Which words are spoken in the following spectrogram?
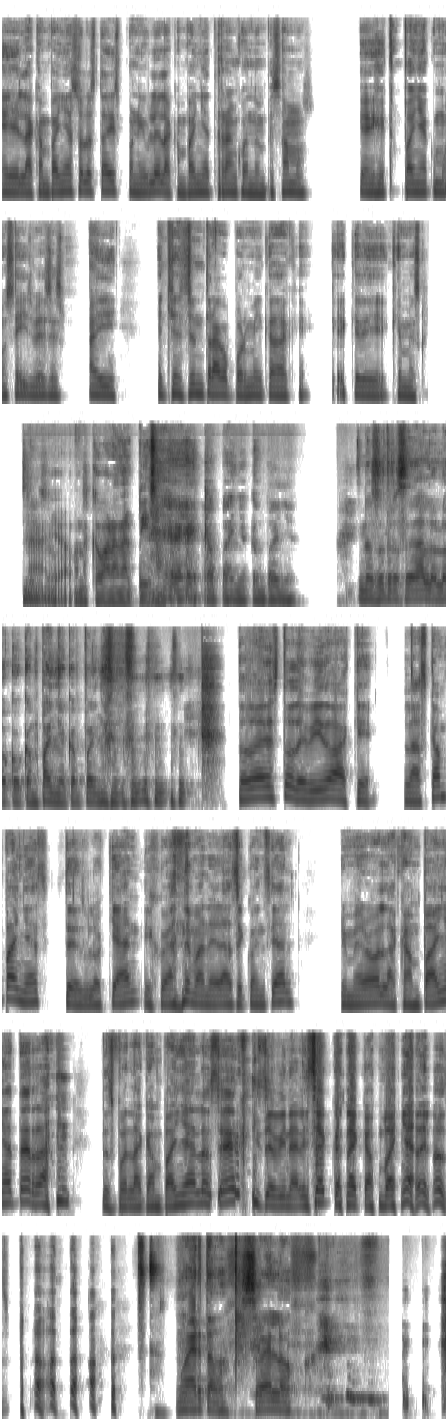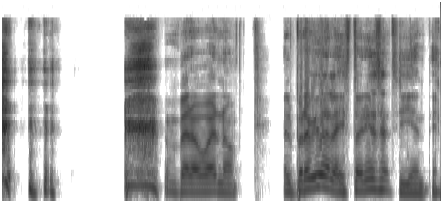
eh, la campaña solo está disponible, la campaña Terran, cuando empezamos. Que dije campaña como seis veces. Ahí, échense un trago por mí cada que, que, que, que me escuchen. Ah, ya van a acabar en el piso. campaña, campaña. Nosotros se da lo loco, campaña, campaña. Todo esto debido a que las campañas se desbloquean y juegan de manera secuencial. Primero la campaña Terran, después la campaña de los Zerg y se finaliza con la campaña de los Protoss. Muerto, suelo. Pero bueno, el previo de la historia es el siguiente.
